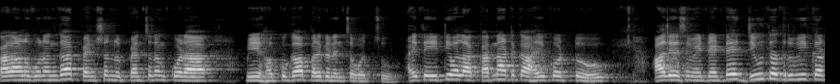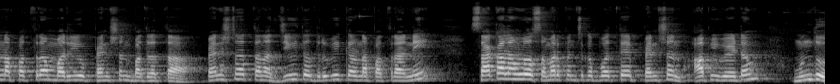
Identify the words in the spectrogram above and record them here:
కాలానుగుణంగా పెన్షన్ను పెంచడం కూడా మీ హక్కుగా పరిగణించవచ్చు. అయితే ఇటీవల కర్ణాటక హైకోర్టు ఆదేశం ఏంటంటే జీవిత ధృవీకరణ పత్రం మరియు పెన్షన్ భద్రత. పెన్షనర్ తన జీవిత ధృవీకరణ పత్రాన్ని సకాలంలో సమర్పించకపోతే పెన్షన్ ఆపివేయడం ముందు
